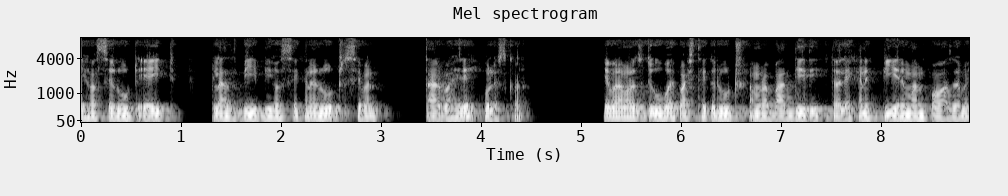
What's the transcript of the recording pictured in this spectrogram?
এ হচ্ছে root eight plus B B হচ্ছে এখানে রুট সেভেন তার বাইরে হোল স্কোয়ার এবার আমরা যদি উভয় পাশ থেকে রুট আমরা বাদ দিয়ে দিই, তাহলে এখানে পি এর মান পাওয়া যাবে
